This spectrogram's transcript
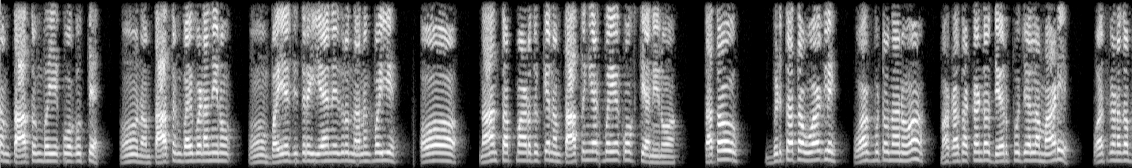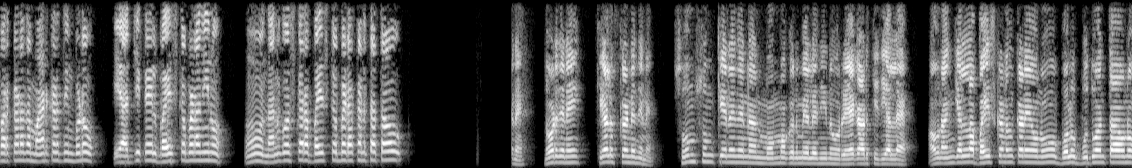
ನಮ್ಮ ತಾತಂಗೆ ಬೈಯಕ್ಕೆ ಹೋಗುತ್ತೆ. ಹ್ಮ್ ನಮ್ಮ ತಾತಂಗೆ ಬೈಬೇಡ ನೀನು. ಹ್ಮ್ ಬೈಯದಿದ್ರೆ ಏನಿದ್ರು ನನಗೆ ಬೈಯಿ. ಓ ನಾನ್ ತಪ್ಪು ಮಾಡೋದಕ್ಕೆ ನಮ್ ತಾತನ್ ಯಾಕೆ ಬೈಯಕ್ ಹೋಗ್ತೀಯ ನೀನು? ತಾತ ಬಿಡ್ತಾತ ಹೋಗ್ಲಿ. ಹೋಗ್ಬಿಟ್ಟು ನಾನು ಮಗ ತಕೊಂಡು ದೇವ್ರ ಪೂಜೆ ಎಲ್ಲ ಮಾಡಿ ಓದ್ಕೊಳದ ಬರ್ಕಣದ ಮಾಡ್ಕೊಳ್ತೀನಿ ಬಿಡು. ಈ ಅಜ್ಜಿ ಕೈಲಿ ಬಯಸ್ಕೋಬೇಡ ನೀನು. ಹ್ಮ್ ನನಗೋಸ್ಕರ ಬಯಸ್ಕೋಬೇಡ ಕಣ್ತಾತವ್ ನೋಡಿದೇನೆ ಕೇಳಿಸ್ಕೊಂಡಿದ್ದೀನಿ. ಸುಮ್ ಸುಮ್ಕೇನೆ ನನ್ನ ಮೊಮ್ಮಗನ ಮೇಲೆ ನೀನು ರೇಗಾಡ್ತಿದ್ಯಲ್ಲ. ಅವ್ನ ಹಂಗೆಲ್ಲ ಬೈಸ್ಕೊಳದ್ ಕಣೆ ಅವನು, ಬಲು ಬುದ್ಧಿವಂತ ಅವನು.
